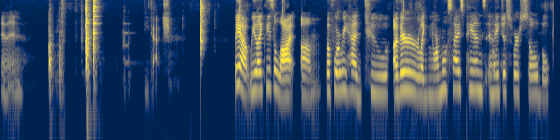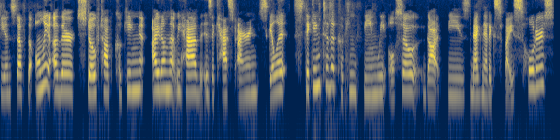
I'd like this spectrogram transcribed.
and then detach. But yeah, we like these a lot. Um, before we had two other like normal size pans and they just were so bulky and stuff. The only other stovetop cooking item that we have is a cast iron skillet. Sticking to the cooking theme, we also got these magnetic spice holders.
